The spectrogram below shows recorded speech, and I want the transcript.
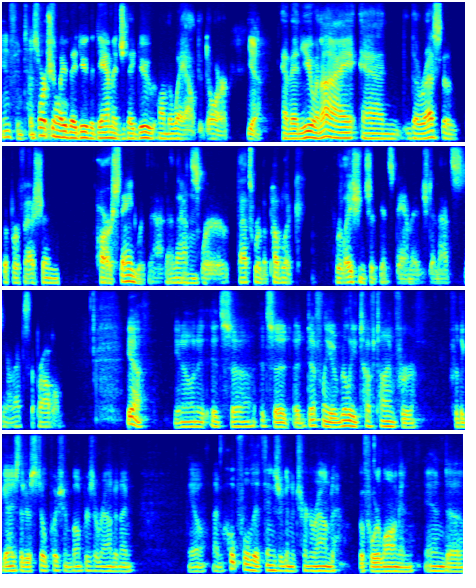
infinitesimal. Unfortunately, they do the damage they do on the way out the door. Yeah. And then you and I and the rest of the profession are stained with that. And that's mm-hmm. where that's where the public relationship gets damaged. And that's, you know, that's the problem. Yeah. You know, and it, it's uh it's a, a definitely a really tough time for for the guys that are still pushing bumpers around. And I'm you know, I'm hopeful that things are going to turn around before long and and uh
